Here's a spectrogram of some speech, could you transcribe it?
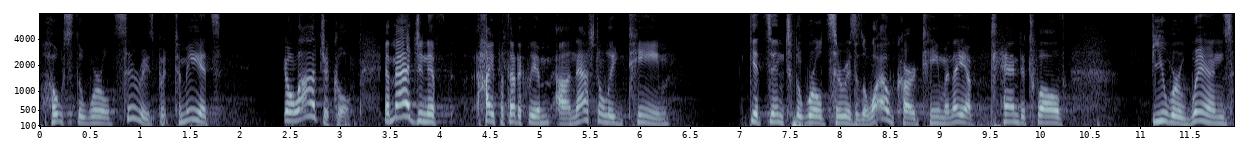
hosts the World Series, but to me it's illogical. Imagine if hypothetically, a, National League team gets into the World Series as a wild card team and they have 10 to 12 fewer wins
